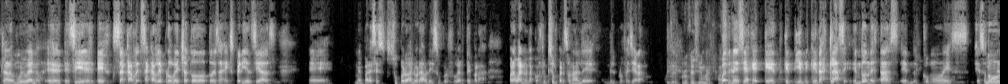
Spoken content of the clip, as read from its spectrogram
claro, muy bueno. Eh, eh, sí, es, sacarle, sacarle provecho a todo, todas esas experiencias. me parece súper valorable y súper fuerte para, para, bueno, la construcción personal de, del profesional. Del profesional. Bueno, me decías que, que, que, tiene, que das clase. ¿En dónde estás? En, ¿Cómo es eso? No,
